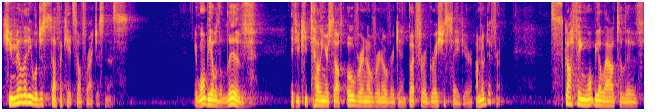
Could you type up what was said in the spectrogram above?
humility will just suffocate self righteousness. It won't be able to live if you keep telling yourself over and over and over again, but for a gracious Savior, I'm no different. Scoffing won't be allowed to live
